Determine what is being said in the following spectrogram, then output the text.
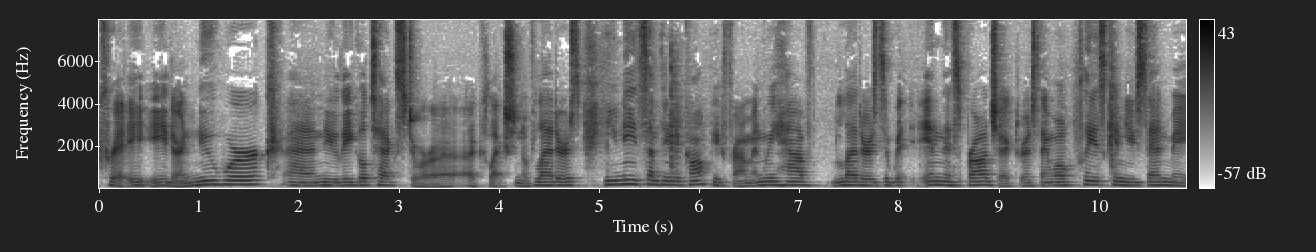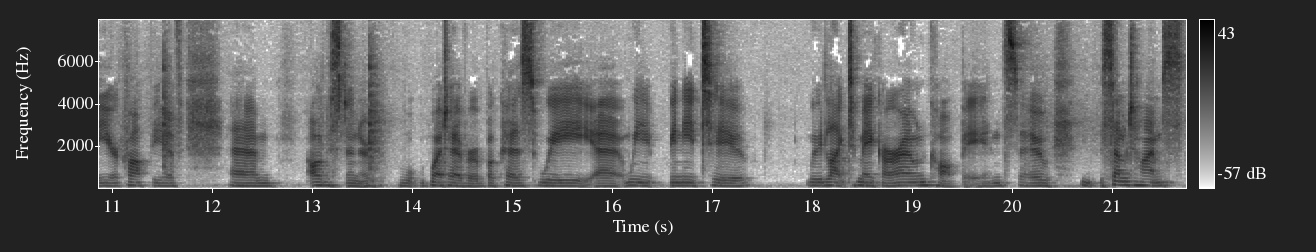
create either new work, a new legal text, or a, a collection of letters, you need something to copy from. And we have letters in this project where it's saying, "Well, please, can you send me your copy of?" Um, Augustine or wh- whatever, because we uh, we we need to we'd like to make our own copy, and so sometimes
